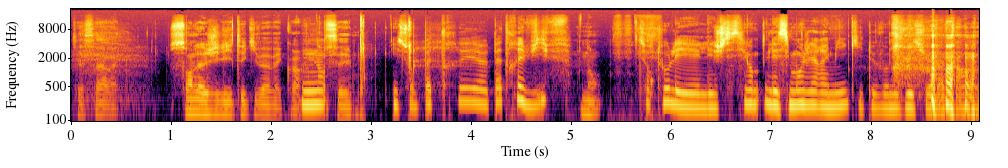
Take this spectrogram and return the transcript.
c'est ça, ouais. Sans l'agilité qui va avec, quoi. Non. C'est... ils sont pas très, euh, pas très vifs. Non. Surtout les, les, Simon- les Simon Jérémy qui te vomissent dessus à la fin.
